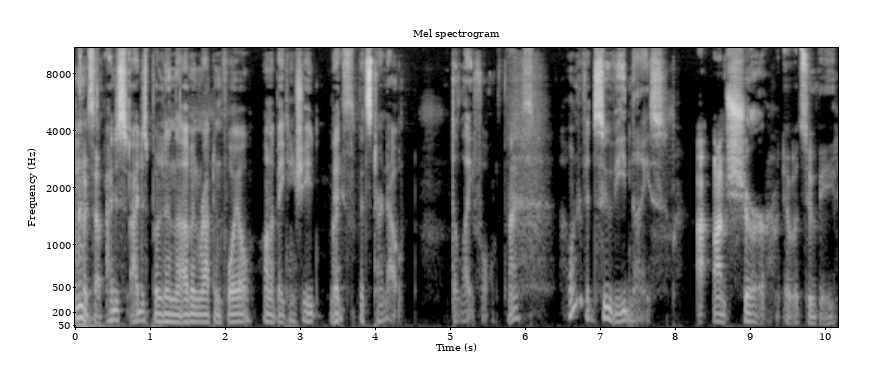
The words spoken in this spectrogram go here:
Mm. Cooks up. I just I just put it in the oven wrapped in foil on a baking sheet. Nice. It, it's turned out delightful. Nice. I wonder if it's sous vide nice. I, I'm sure it would sous vide.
